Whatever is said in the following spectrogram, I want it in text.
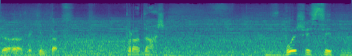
к э, каким-то продажам. В большей степени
